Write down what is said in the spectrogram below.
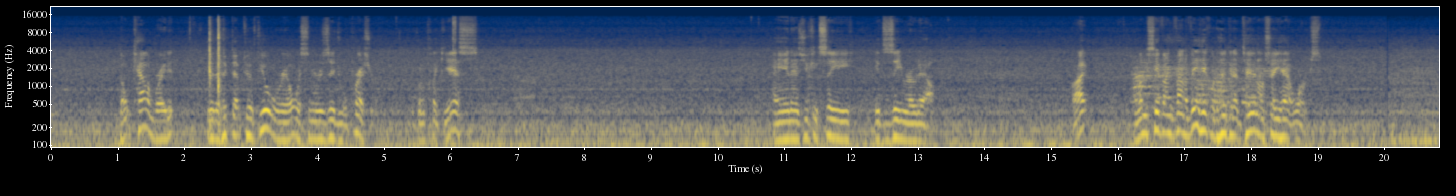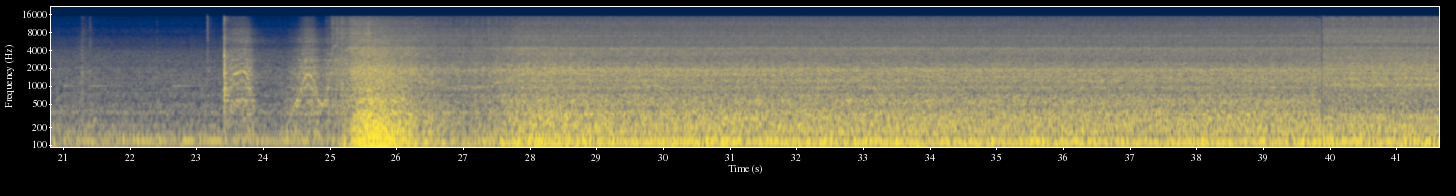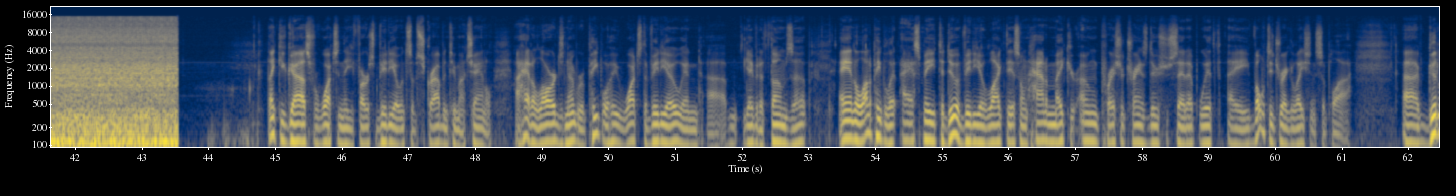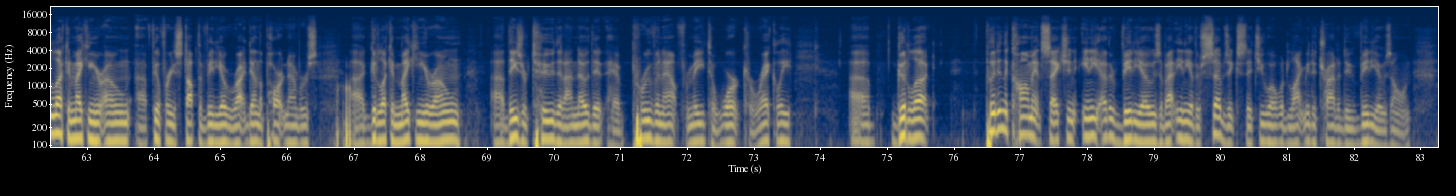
Don't calibrate it with it hooked up to a fuel rail with some residual pressure. We're going to click yes. And as you can see, it's zeroed out. All right, well, let me see if I can find a vehicle to hook it up to and I'll show you how it works. Thank you guys for watching the first video and subscribing to my channel. I had a large number of people who watched the video and uh, gave it a thumbs up. And a lot of people that asked me to do a video like this on how to make your own pressure transducer setup with a voltage regulation supply. Uh, good luck in making your own. Uh, feel free to stop the video, write down the part numbers. Uh, good luck in making your own. Uh, these are two that I know that have proven out for me to work correctly. Uh, good luck. put in the comment section any other videos about any other subjects that you all would like me to try to do videos on.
